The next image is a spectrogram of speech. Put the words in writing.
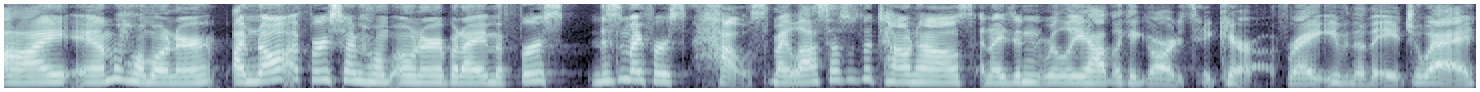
I am a homeowner. I'm not a first time homeowner, but I am a first, this is my first house. My last house was a townhouse, and I didn't really have like a yard to take care of, right? Even though the HOA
